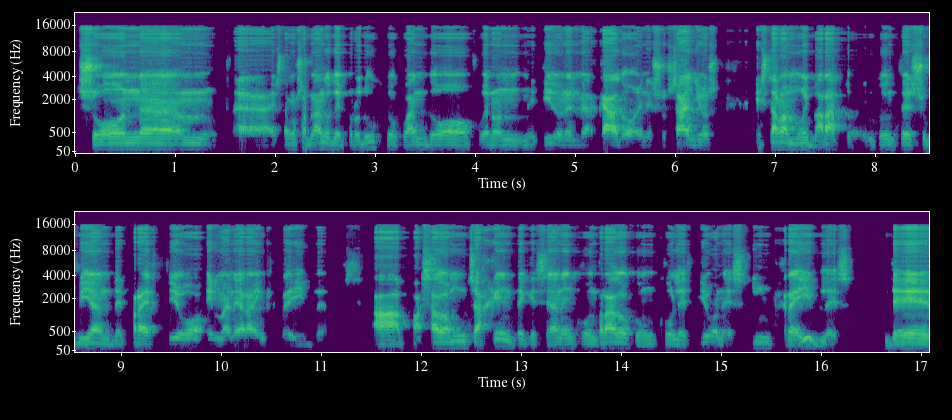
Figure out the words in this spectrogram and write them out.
son, uh, estamos hablando de producto cuando fueron metidos en el mercado en esos años, estaban muy baratos, entonces subían de precio en manera increíble. Ha pasado a mucha gente que se han encontrado con colecciones increíbles de,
